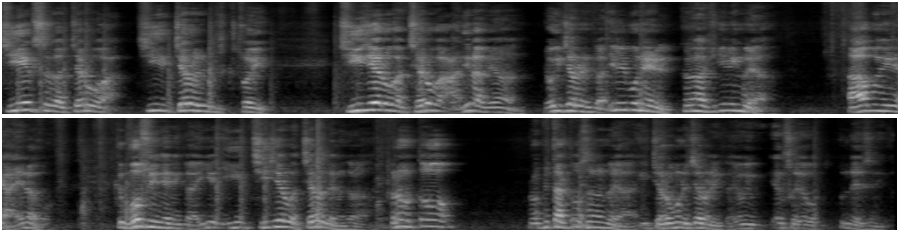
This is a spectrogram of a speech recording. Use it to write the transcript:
gx가 제로가 g 제로 소위 g 제로가 제로가 아니라면 여기 제로니까 1분의 1 극한값이 1인 거야. 4분의 1이 아니라고. 그 보수인이니까 이게, 이게 G0가 제로 되는 거라. 그러면 또, 로피탈 또 쓰는 거야. 이 제로분의 제로니까. 여기 X 요 분대 있으니까.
